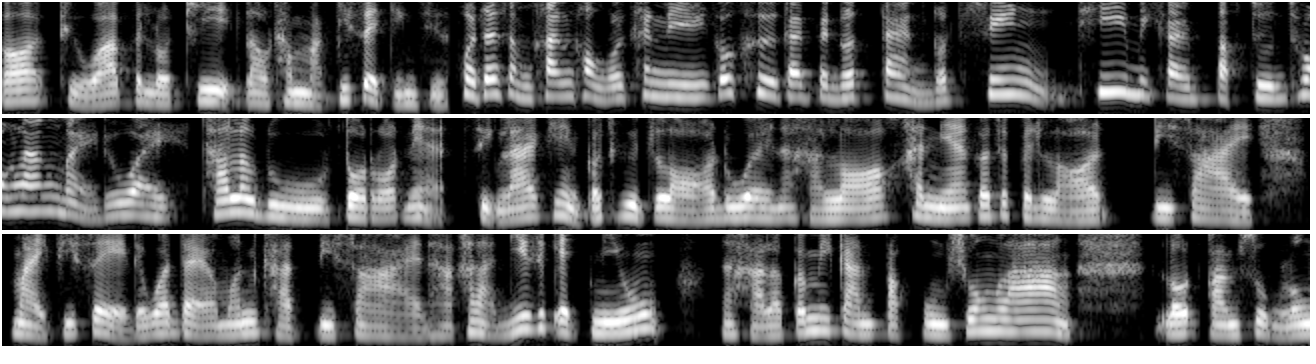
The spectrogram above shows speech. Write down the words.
ก็ถือว่าเป็นรถที่เราทำมาพิเศษจริงๆ หัวใจสำคัญของรถคันนี้ก็คือการเป็นรถแต่งรถซิ่ง ที่มีการปรับจูนช่วงล่างใหม่ด้วย ถ้าเราดูตัวรถเนี่ยสิ่งแรกที่เห็นก็คือล้อด้วยนะคะ ล้อคันนี้ก็จะเป็นล้อ ดีไซน์ใหม่พิเศษเรียกว่า Diamond Cut Design นะคะขนาด 21 นิ้วนะคะแล้วก็มีการปรับปรุงช่วงล่าง ลดความสูงลง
